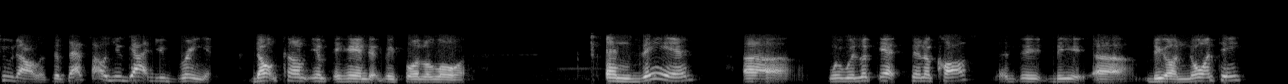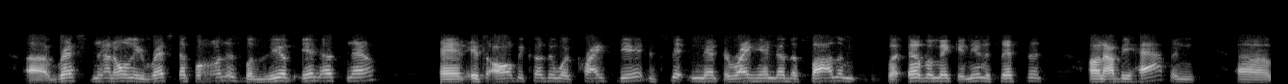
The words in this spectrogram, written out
two dollars. If that's all you got, you bring it. Don't come empty-handed before the Lord. And then uh, when we look at Pentecost, the the uh, the anointing uh, rest not only rest upon us but live in us now, and it's all because of what Christ did and sitting at the right hand of the Father, forever making intercession on our behalf. And uh,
